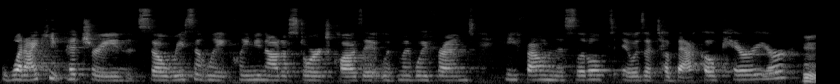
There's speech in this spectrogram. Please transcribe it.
What I keep picturing, so recently cleaning out a storage closet with my boyfriend, he found this little, it was a tobacco carrier Hmm.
